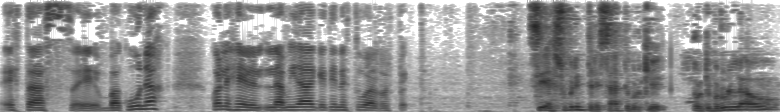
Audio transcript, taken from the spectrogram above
estas eh, vacunas. ¿Cuál es el- la mirada que tienes tú al respecto? Sí, es súper interesante porque, porque por un lado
